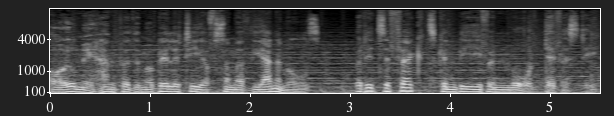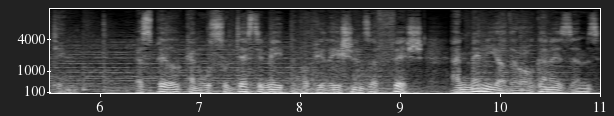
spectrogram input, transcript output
Oil may hamper the mobility of some of the animals, but its effects can be even more devastating. A spill can also decimate the populations of fish and many other organisms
